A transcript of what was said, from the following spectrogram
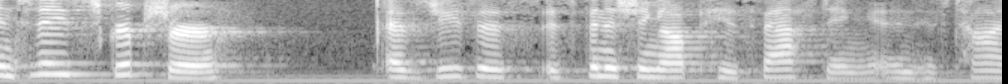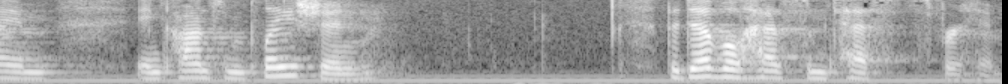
In today's scripture, as Jesus is finishing up his fasting and his time in contemplation, the devil has some tests for him.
